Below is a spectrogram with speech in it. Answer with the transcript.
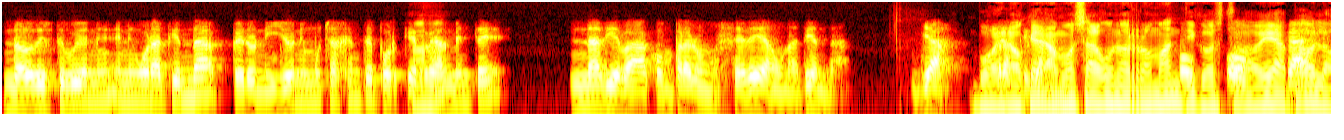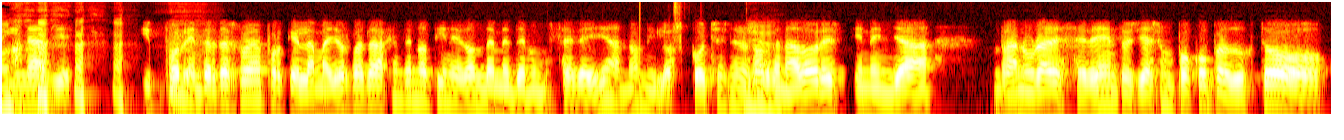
No lo distribuyo en, ninguna tienda, pero ni yo ni mucha gente, porque realmente nadie va a comprar un CD a una tienda. Ya. Bueno, quedamos algunos románticos todavía, Pablo. Nadie. Y por, entre otras cosas porque la mayor parte de la gente no tiene dónde meter un CD ya, ¿no? Ni los coches ni los ordenadores tienen ya ranura de CD, entonces ya es un poco producto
